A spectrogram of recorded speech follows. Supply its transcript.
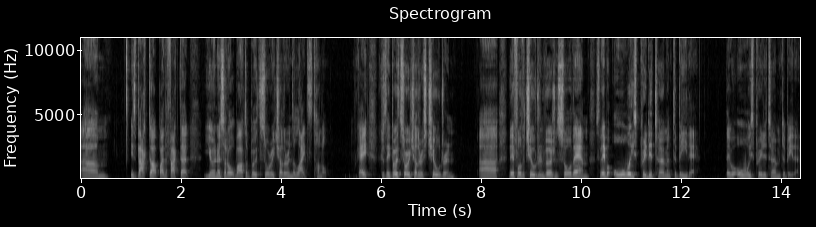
um, is backed up by the fact that Jonas and Alt Martha both saw each other in the lights tunnel. Okay, because they both saw each other as children uh, therefore, the children version saw them, so they were always predetermined to be there. They were always predetermined to be there.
